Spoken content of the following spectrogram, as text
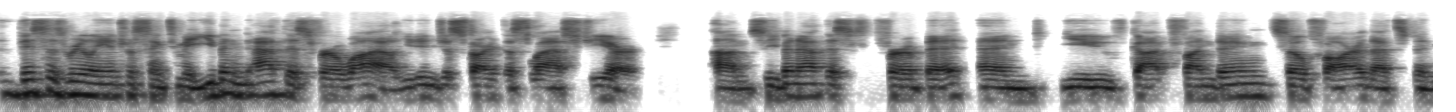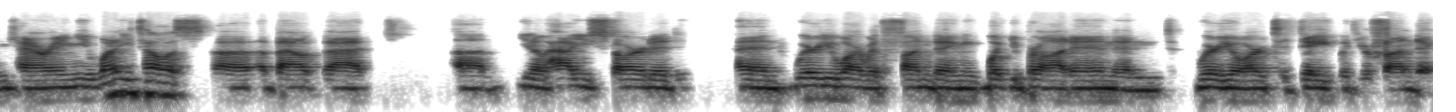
this is really interesting to me. You've been at this for a while. You didn't just start this last year. Um, so you've been at this for a bit and you've got funding so far that's been carrying you. Why don't you tell us uh, about that? Um, you know, how you started and where you are with funding, what you brought in, and where you are to date with your funding.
